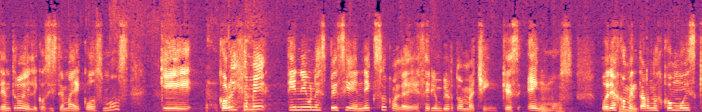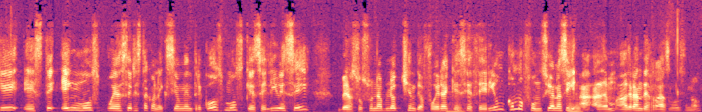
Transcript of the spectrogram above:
dentro del ecosistema de Cosmos que, corrígeme, tiene una especie de nexo con la Ethereum Virtual Machine, que es Enmos. ¿Podrías comentarnos cómo es que este Enmos puede hacer esta conexión entre Cosmos, que es el IBC, versus una blockchain de afuera, que es Ethereum? ¿Cómo funciona así, a, grandes rasgos, no?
